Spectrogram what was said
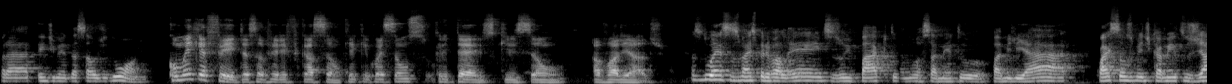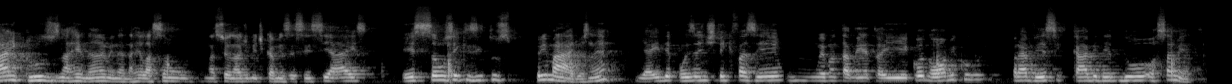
para atendimento da saúde do homem. Como é que é feita essa verificação? Quais são os critérios que são avaliados? As doenças mais prevalentes, o impacto no orçamento familiar, quais são os medicamentos já inclusos na Rename, né, na Relação Nacional de Medicamentos Essenciais. Esses são os requisitos primários, né? E aí depois a gente tem que fazer um levantamento aí econômico para ver se cabe dentro do orçamento.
